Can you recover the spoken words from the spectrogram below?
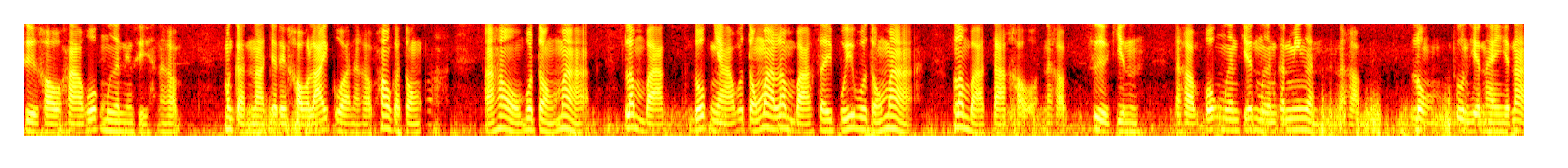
ซื้อเขาวหาหกหมื่นจังซี่นะครับ มันก็น่าจะได้เขาวหลายกว่านะครับเฮาก็ต้องอาเฮาบ่ต้องมาลำบากดกหญ้าบ่ต้องมาลำบากใส่ปุ๋ยบ่ต้องมาลำบากตาเขานะครับซื้อกินนะครับหกหมื่นเจ็ดหมื่นคันมีเงินนะครับ ลงทุนเฮ็ดให้เฮ็ดหน้า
